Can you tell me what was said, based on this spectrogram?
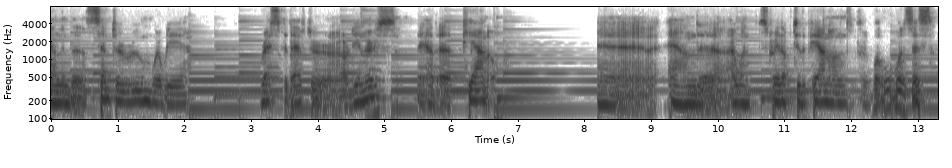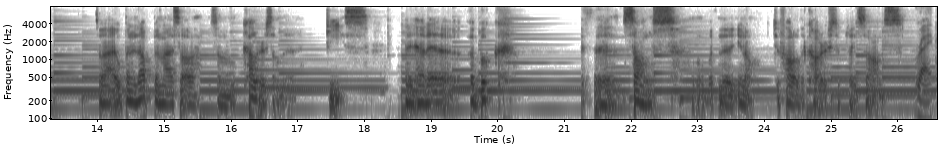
and in the center room where we rested after our dinners, they had a piano. Uh, and uh, I went straight up to the piano and said, what, what is this? So I opened it up and I saw some colors on the keys. It had a, a book with the songs, with the, you know, to follow the colors to play songs. Right.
